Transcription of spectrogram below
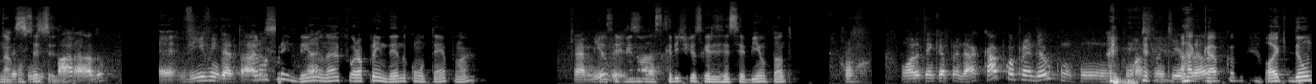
Não, com assim, certeza. disparado. É, vive em Foram detalhes. aprendendo, né? Foram aprendendo com o tempo, né? É, mil vezes. Recebendo né? as críticas que eles recebiam tanto. Uma hora tem que aprender. A Capcom aprendeu com, com, com as franquias A dela. Capcom, olha que deu um,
